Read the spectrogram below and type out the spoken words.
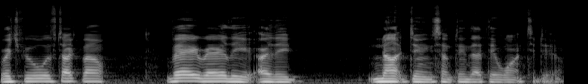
rich people we've talked about, very rarely are they not doing something that they want to do.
